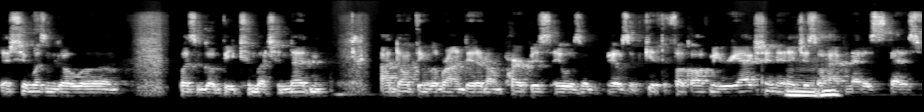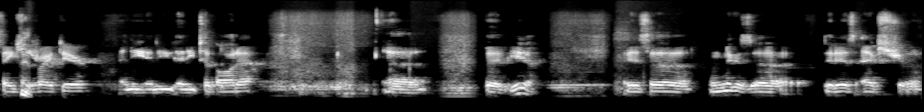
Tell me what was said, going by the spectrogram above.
That shit wasn't go uh, wasn't gonna be too much of nothing. I don't think LeBron did it on purpose. It was a it was a get the fuck off me reaction, and it just so happened that his that his face was right there, and he and he and he took all that. Uh, but yeah, It's uh, niggas uh, it is extra.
